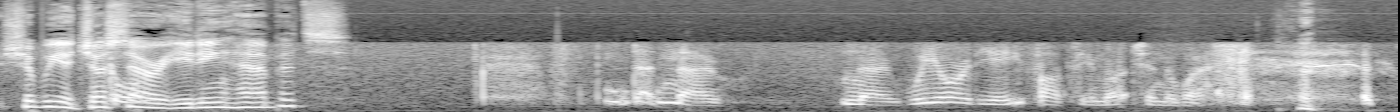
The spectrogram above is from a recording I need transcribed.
should we adjust our eating habits? No, no. We already eat far too much in the West.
